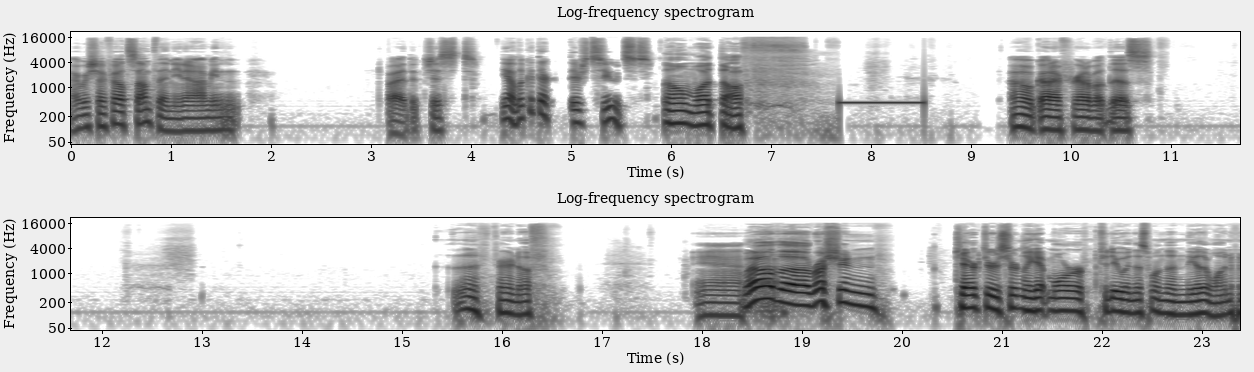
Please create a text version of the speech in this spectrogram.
I wish I felt something, you know. I mean, but it just yeah. Look at their their suits. Oh, what the? F- Oh god, I forgot about this. Eh, fair enough. Yeah. Well, uh, the Russian characters certainly get more to do in this one than the other one.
